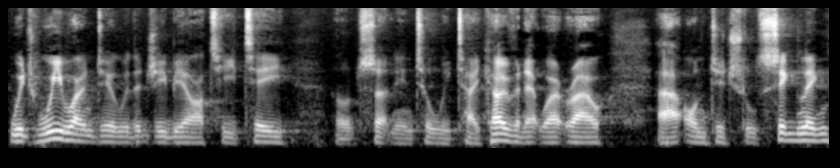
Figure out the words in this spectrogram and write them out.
which we won't deal with at GBRTT, or certainly until we take over Network Rail, uh, on digital signalling.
